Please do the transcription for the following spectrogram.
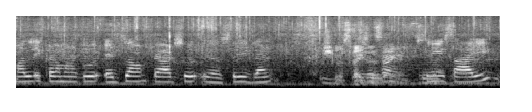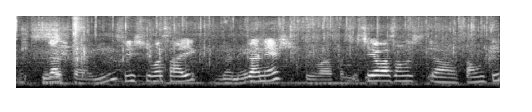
మళ్ళీ ఇక్కడ మనకు ఎగ్జామ్ ప్యాడ్స్ శ్రీ గణ్ శ్రీ సాయి గ- శ్రీ శివ సాయి గణేష్ సేవా సమితి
